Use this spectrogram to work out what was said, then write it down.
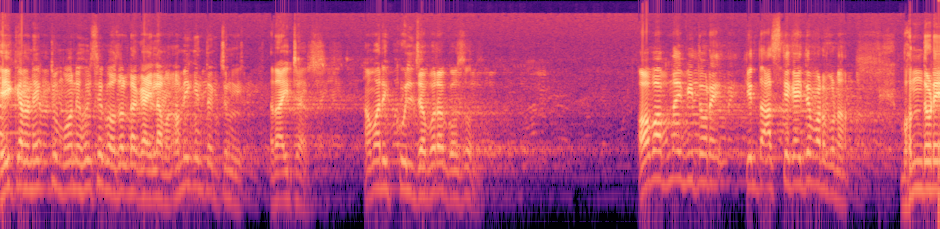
এই কারণে একটু মনে হয়েছে, গজলটা গাইলাম। আমি কিন্তু একজন রাইটার আমার এই কুল যাবরা গজল। অভাব নাই ভিতরে, কিন্তু আজকে গাইতে পারব না। বন্ধুরে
